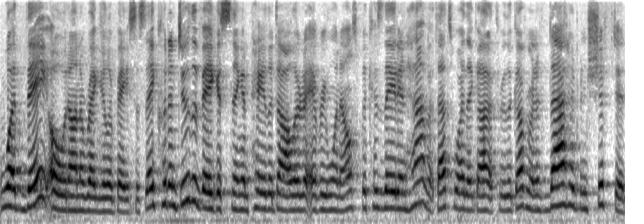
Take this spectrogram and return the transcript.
what they owed on a regular basis. They couldn't do the Vegas thing and pay the dollar to everyone else because they didn't have it. That's why they got it through the government. If that had been shifted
